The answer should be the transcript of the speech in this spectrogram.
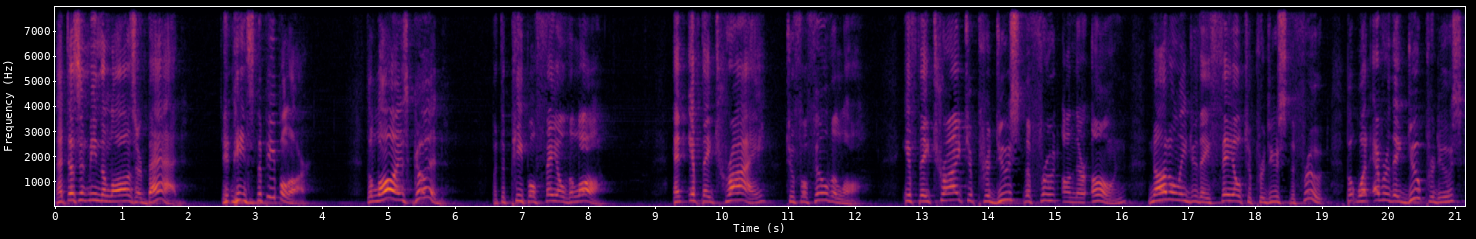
That doesn't mean the laws are bad, it means the people are. The law is good, but the people fail the law. And if they try to fulfill the law, if they try to produce the fruit on their own, not only do they fail to produce the fruit, but whatever they do produce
